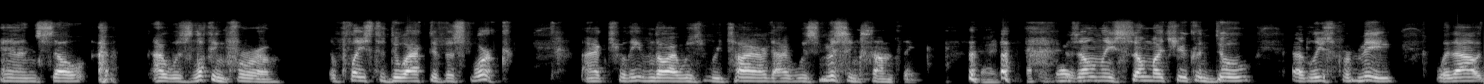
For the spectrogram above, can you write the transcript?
And so I was looking for a, a place to do activist work. Actually, even though I was retired, I was missing something. Right. There's only so much you can do, at least for me, without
